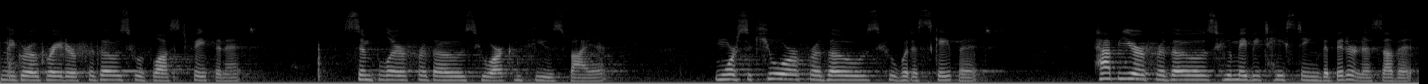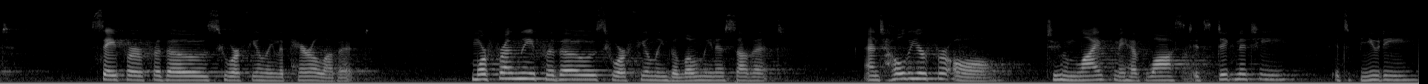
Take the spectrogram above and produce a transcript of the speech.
may grow greater for those who have lost faith in it, simpler for those who are confused by it, more secure for those who would escape it, happier for those who may be tasting the bitterness of it, safer for those who are feeling the peril of it, more friendly for those who are feeling the loneliness of it, and holier for all to whom life may have lost its dignity, its beauty,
